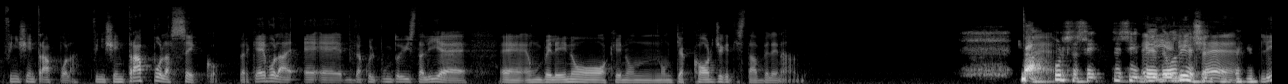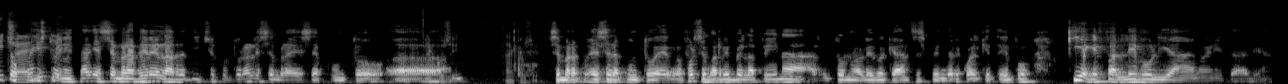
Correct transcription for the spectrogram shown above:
finisce in trappola, finisce in trappola secco, perché Evola è, è, da quel punto di vista lì è, è un veleno che non, non ti accorgi che ti sta avvelenando. Ma eh. forse sì, sì, sì de- lì, devo lì dire c'è, lì tutto c'è, questo lì, in Italia sembra avere la radice culturale, sembra essere appunto... Uh, è così. È così. Sembra essere appunto euro. Forse varrebbe la pena al ritorno alle vacanze spendere qualche tempo. Chi è che fa l'evoliano in Italia?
